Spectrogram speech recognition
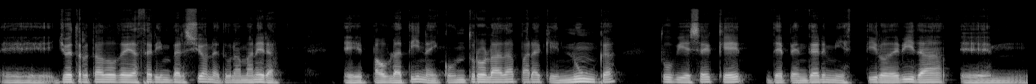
Eh, yo he tratado de hacer inversiones de una manera paulatina y controlada para que nunca tuviese que depender mi estilo de vida. Em,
